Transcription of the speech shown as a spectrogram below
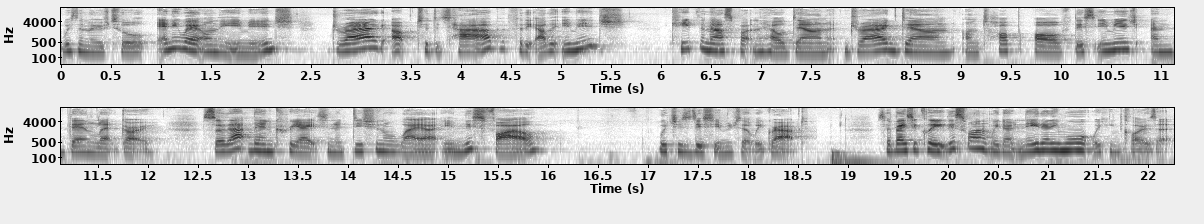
with the move tool anywhere on the image, drag up to the tab for the other image keep the mouse button held down, drag down on top of this image and then let go. So that then creates an additional layer in this file, which is this image that we grabbed. So basically this one we don't need anymore, we can close it.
